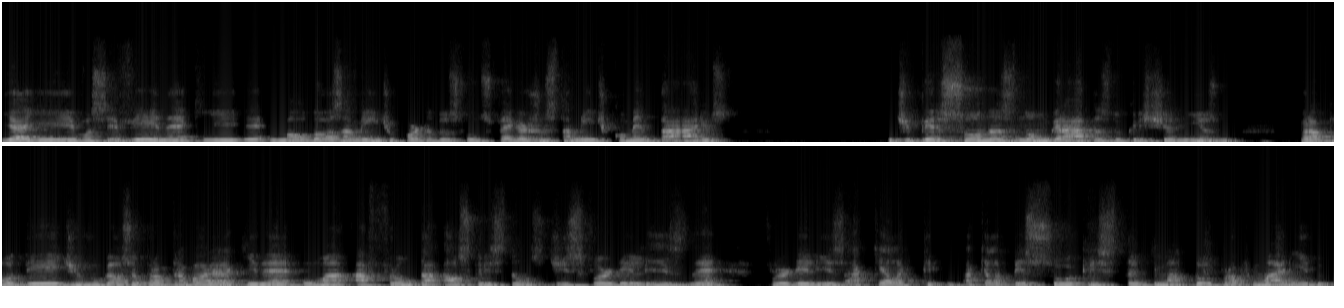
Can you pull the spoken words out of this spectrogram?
E aí você vê, né, que é, maldosamente o Porta dos Fundos pega justamente comentários de personas não gratas do cristianismo para poder divulgar o seu próprio trabalho. Olha aqui, né, uma afronta aos cristãos, diz Flor de Lis, né, Flor de Lis, aquela, aquela pessoa cristã que matou o próprio marido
